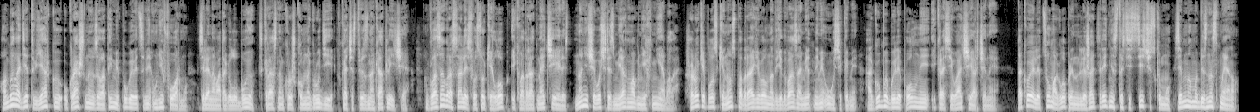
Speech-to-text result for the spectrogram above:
Он был одет в яркую, украшенную золотыми пуговицами униформу, зеленовато-голубую, с красным кружком на груди в качестве знака отличия. В глаза бросались высокий лоб и квадратная челюсть, но ничего чрезмерного в них не было. Широкий плоский нос подрагивал над едва заметными усиками, а губы были полные и красиво очерченные. Такое лицо могло принадлежать среднестатистическому земному бизнесмену,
